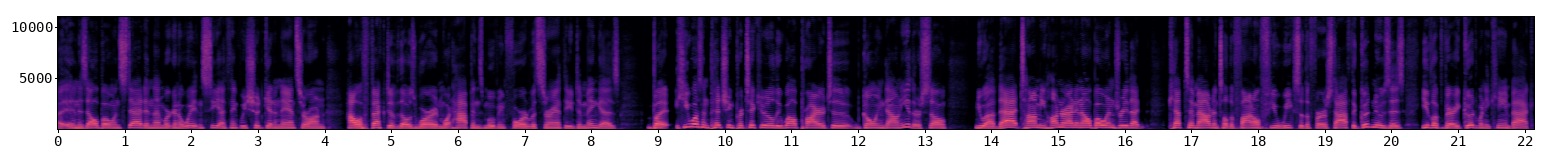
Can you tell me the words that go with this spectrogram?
uh, in his elbow instead, and then we're going to wait and see. I think we should get an answer on how effective those were and what happens moving forward with Seranthony Dominguez. But he wasn't pitching particularly well prior to going down either. So you have that. Tommy Hunter had an elbow injury that kept him out until the final few weeks of the first half. The good news is he looked very good when he came back.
